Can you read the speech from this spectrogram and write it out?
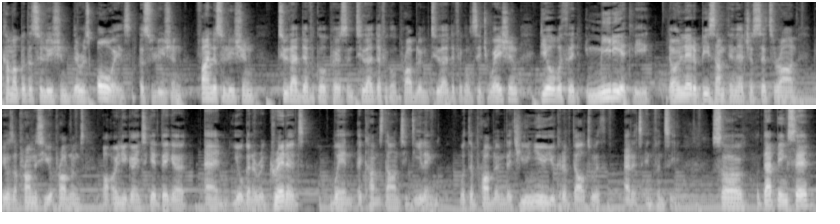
come up with a solution. There is always a solution. Find a solution to that difficult person, to that difficult problem, to that difficult situation. Deal with it immediately. Don't let it be something that just sits around because I promise you, your problems are only going to get bigger and you're going to regret it when it comes down to dealing with the problem that you knew you could have dealt with at its infancy. So, with that being said,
